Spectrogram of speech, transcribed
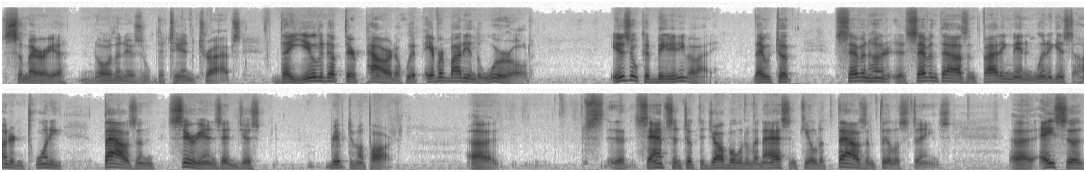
Samaria, northern Israel, the ten tribes. They yielded up their power to whip everybody in the world Israel could beat anybody. They took 7,000 uh, 7, fighting men and went against 120,000 Syrians and just ripped them apart. Uh, uh, Samson took the jawbone of an ass and killed a thousand Philistines. Uh, Asa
